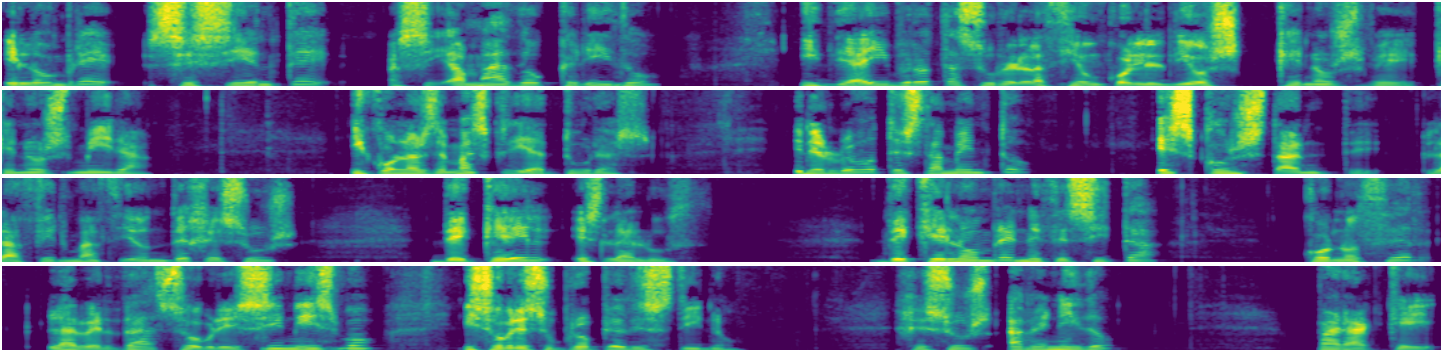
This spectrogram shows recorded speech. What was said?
El hombre se siente así amado, querido, y de ahí brota su relación con el Dios que nos ve, que nos mira, y con las demás criaturas. En el Nuevo Testamento es constante la afirmación de Jesús de que Él es la luz, de que el hombre necesita conocer la verdad sobre sí mismo y sobre su propio destino. Jesús ha venido para que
